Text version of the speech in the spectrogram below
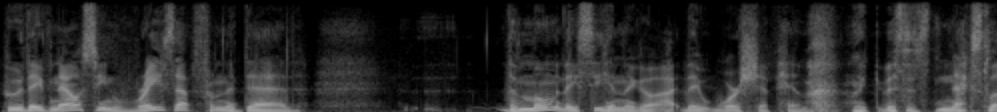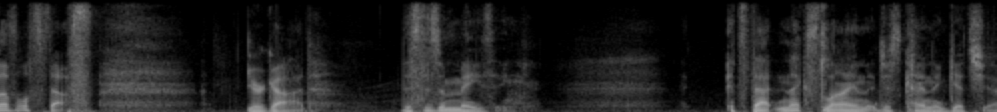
who they've now seen raised up from the dead, the moment they see him, they go, they worship him. like, this is next level stuff. You're God. This is amazing it's that next line that just kind of gets you.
